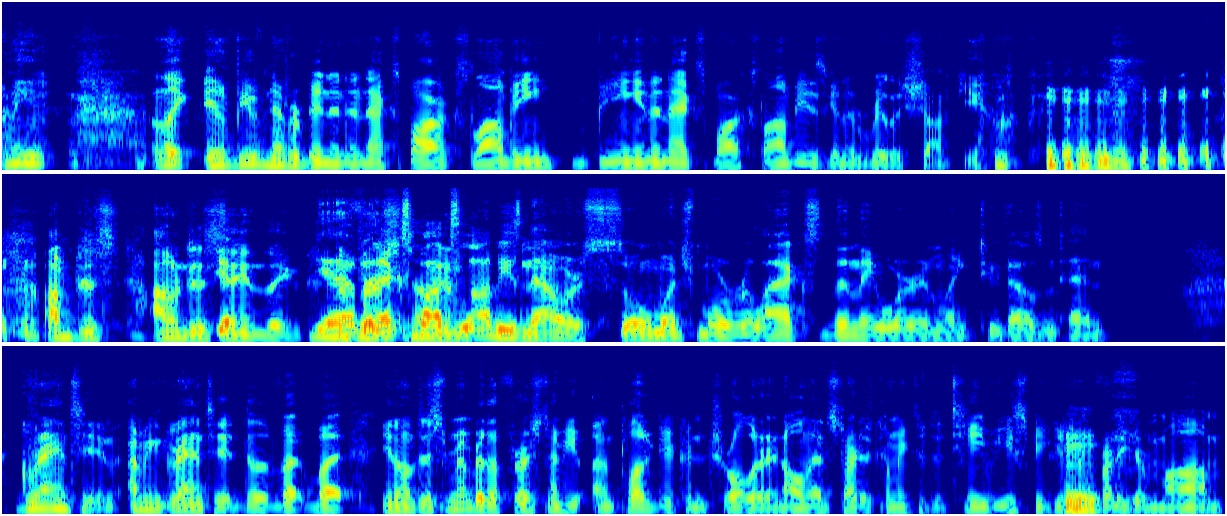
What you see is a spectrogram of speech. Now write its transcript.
I mean, like if you've never been in an Xbox lobby, being in an Xbox lobby is gonna really shock you. I'm just, I'm just Yeah. saying, like, yeah, the but Xbox time- lobbies now are so much more relaxed than they were in like 2010. Granted, I mean, granted, uh, but but you know, just remember the first time you unplugged your controller and all that started coming through the TV speakers in Hmm. front of your mom.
